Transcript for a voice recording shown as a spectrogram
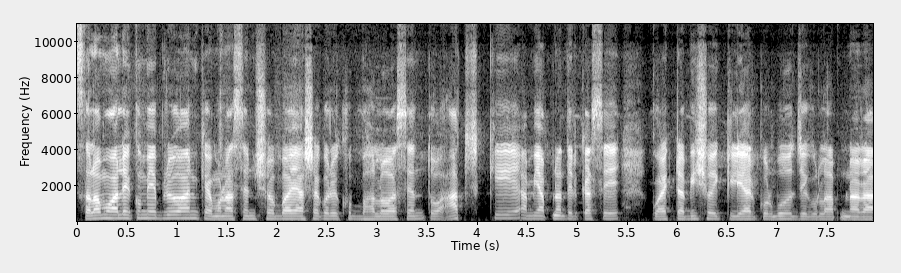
আসসালামু আলাইকুম এভরিওয়ান, কেমন আছেন সবাই? আশা করি খুব ভালো আছেন। তো আজকে আমি আপনাদের কাছে কয়েকটা বিষয় ক্লিয়ার করব, যেগুলো আপনারা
